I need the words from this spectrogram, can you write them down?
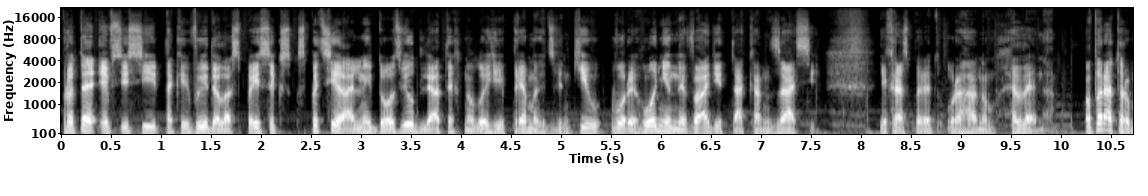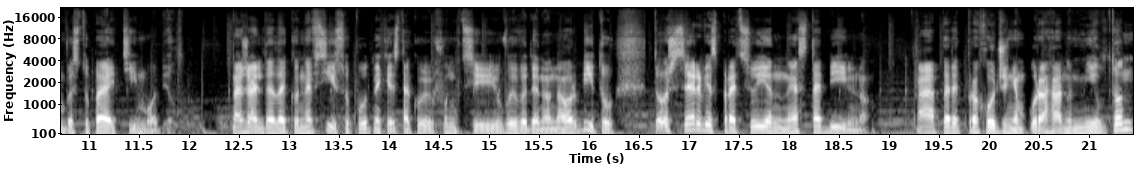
Проте FCC таки видала SpaceX спеціальний дозвіл для технології прямих дзвінків в Орегоні, Неваді та Канзасі, якраз перед ураганом Хелена. Оператором виступає T-Mobile. На жаль, далеко не всі супутники з такою функцією виведено на орбіту, тож сервіс працює нестабільно. А перед проходженням урагану Мілтон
